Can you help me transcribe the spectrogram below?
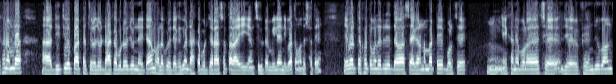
এখন আমরা দ্বিতীয় পার্টটা চলে যাবে ঢাকা বোর্ডের জন্য এটা। ভালো করে দেখে দিবেন ঢাকা বোর্ড যারা আছে, তারা এই এমসিকিউটা মিলিয়ে নিবা তোমাদের সাথে। এবার দেখো, তোমাদের যে দেওয়া আছে এগারো নম্বরটে, বলছে এখানে বলা আছে যে, ফেঞ্জুগঞ্জ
